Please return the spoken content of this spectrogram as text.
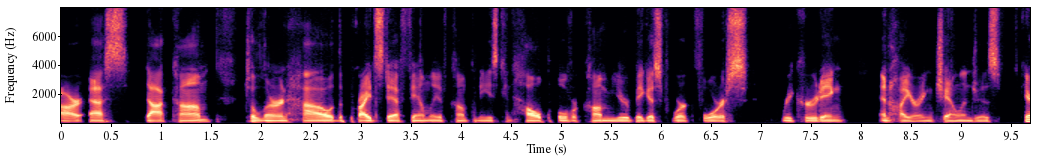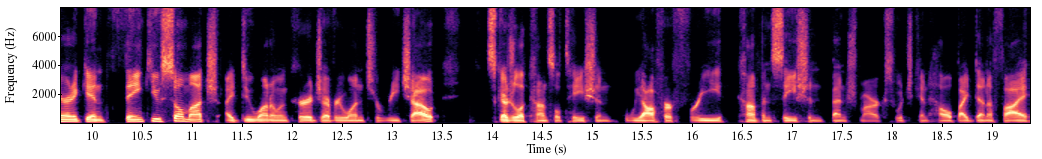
R S.com to learn how the Pride Staff family of companies can help overcome your biggest workforce recruiting and hiring challenges. Karen, again, thank you so much. I do want to encourage everyone to reach out, schedule a consultation. We offer free compensation benchmarks, which can help identify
